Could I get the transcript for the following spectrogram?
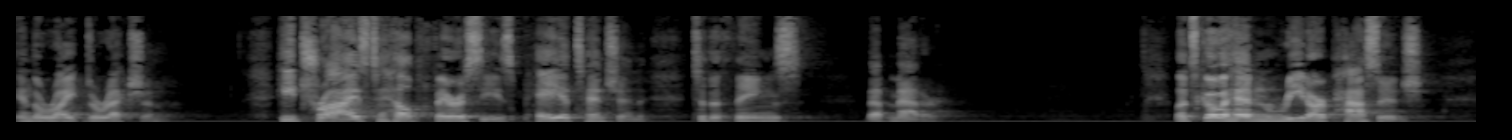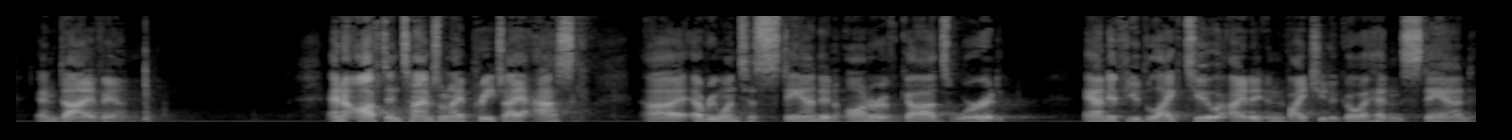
in the right direction. He tries to help Pharisees pay attention to the things that matter. Let's go ahead and read our passage and dive in. And oftentimes when I preach, I ask uh, everyone to stand in honor of God's word. And if you'd like to, I'd invite you to go ahead and stand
